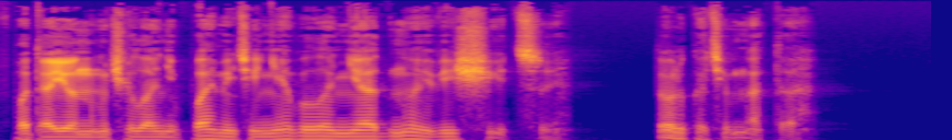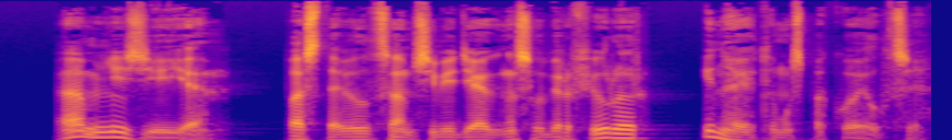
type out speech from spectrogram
В потаенном челане памяти не было ни одной вещицы, только темнота. Амнезия. Поставил сам себе диагноз Оберфюрер и на этом успокоился.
